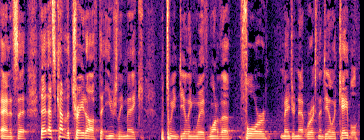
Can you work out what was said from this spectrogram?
And it's a, that, that's kind of the trade-off that you usually make between dealing with one of the four major networks and then dealing with cable.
